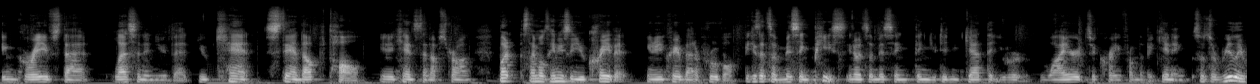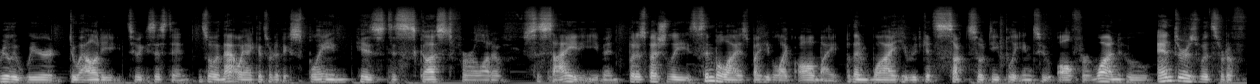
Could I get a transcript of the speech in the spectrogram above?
engraves that lesson in you that you can't stand up tall, you, can't stand up strong, but simultaneously you crave it. You know, you crave that approval because it's a missing piece. You know, it's a missing thing you didn't get that you were wired to crave from the beginning. So it's a really, really weird duality to exist in. And so in that way, I can sort of explain his disgust for a lot of society, even, but especially symbolized by people like All Might. But then why he would get sucked so deeply into All for One, who enters with sort of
